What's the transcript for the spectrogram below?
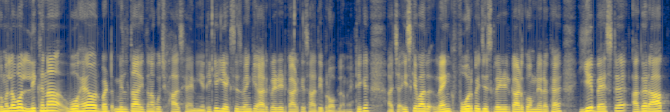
तो मतलब वो लिखना वो है और बट मिलता इतना कुछ खास है नहीं है, ठीक है? ये एक्सिस बैंक के हर क्रेडिट कार्ड के साथ ही प्रॉब्लम है, ठीक है? अच्छा इसके बाद रैंक फोर पे जिस क्रेडिट कार्ड को हमने रखा है, ये बेस्ट है, अगर आप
